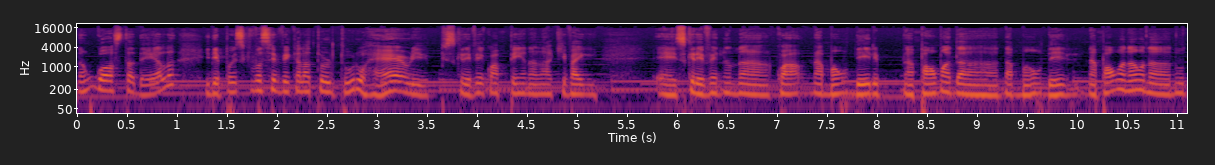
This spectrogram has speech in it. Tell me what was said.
não gosta dela, e depois que você vê que ela tortura o Harry, escrever com a pena lá que vai é, escrevendo na, a, na mão dele, na palma da, da mão dele, na palma não, na, no,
